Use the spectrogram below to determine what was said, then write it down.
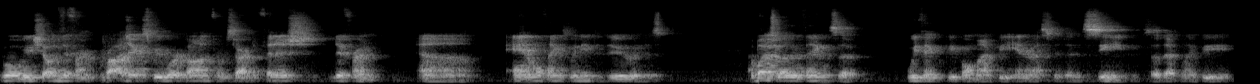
We'll be showing different projects we work on from start to finish, different uh, animal things we need to do, and just a bunch of other things that we think people might be interested in seeing. So definitely be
